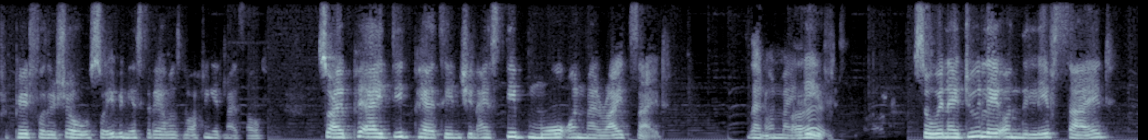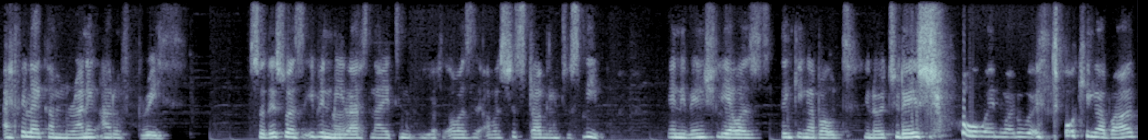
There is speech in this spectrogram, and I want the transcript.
prepared for the show. So even yesterday i was laughing at myself. So i i did pay attention. I sleep more on my right side than on my Oh. left so when i do lay on the left side i feel like i'm running out of breath so this was even me last night and i was i was just struggling to sleep and eventually i was thinking about you know today's show and what we're talking about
